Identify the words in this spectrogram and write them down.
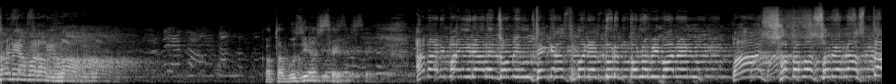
জানে আমার আল্লাহ। কথা বুঝি আসছে আমার বাইরের জমিন থেকে আসমানের দূরত্ব নবী বলেন, পাঁচ শত বছরের রাস্তা।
